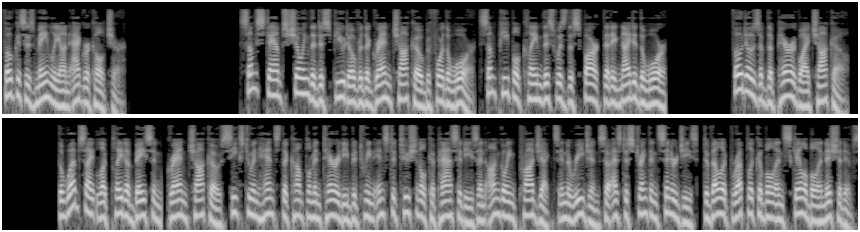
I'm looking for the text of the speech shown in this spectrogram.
focuses mainly on agriculture. Some stamps showing the dispute over the Gran Chaco before the war, some people claim this was the spark that ignited the war Photos of the Paraguay Chaco the website La Plata Basin, Gran Chaco seeks to enhance the complementarity between institutional capacities and ongoing projects in the region so as to strengthen synergies, develop replicable and scalable initiatives,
